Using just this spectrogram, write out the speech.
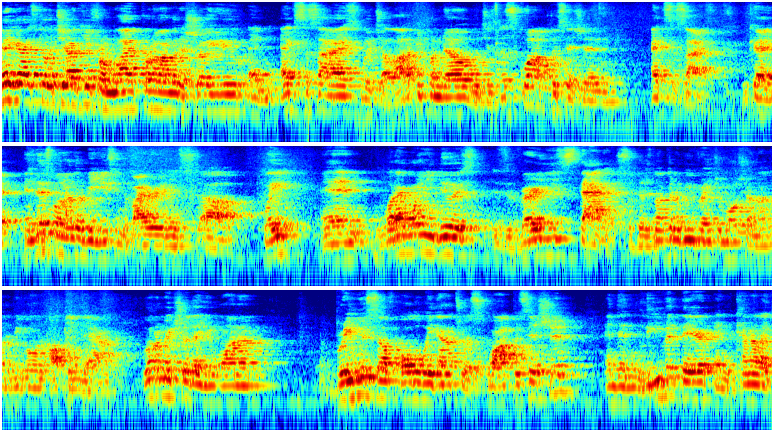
Hey guys, Coach Jack here from Lifepro. I'm going to show you an exercise which a lot of people know, which is the squat position exercise. Okay, in this one I'm going to be using the vibrating uh, plate. And what I want you to do is, is very static. So there's not going to be range of motion. I'm not going to be going up and down. You want to make sure that you want to bring yourself all the way down to a squat position and then leave it there and kind of like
